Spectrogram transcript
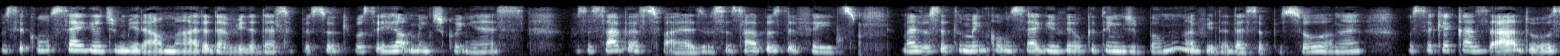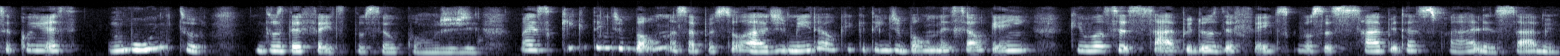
Você consegue admirar uma área da vida dessa pessoa que você realmente conhece? Você sabe as falhas, você sabe os defeitos, mas você também consegue ver o que tem de bom na vida dessa pessoa, né? Você que é casado, você conhece muito dos defeitos do seu cônjuge. Mas o que, que tem de bom nessa pessoa? Admira o que, que tem de bom nesse alguém que você sabe dos defeitos, que você sabe das falhas, sabe?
